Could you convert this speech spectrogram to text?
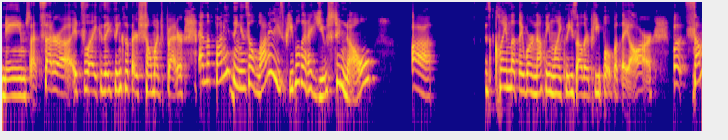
names, etc., it's like they think that they're so much better. And the funny thing is, a lot of these people that I used to know, uh, claim that they were nothing like these other people, but they are. But some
